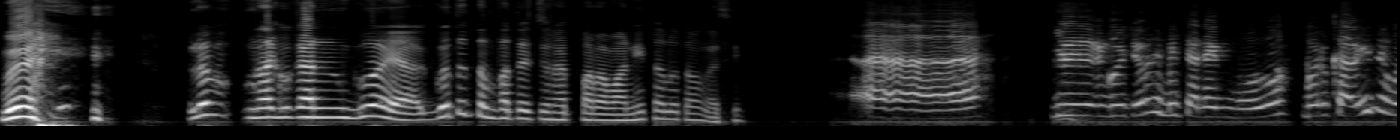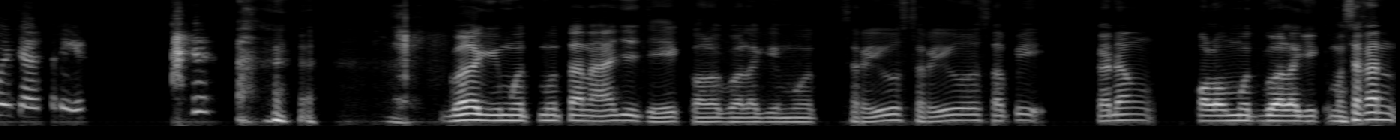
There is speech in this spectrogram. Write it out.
Weh, lu meragukan gue ya? Gue tuh tempatnya curhat para wanita, lu tau gak sih? Eh, giliran gue curhat dibicarain mulu. Baru kali ini gue curhat serius. gue lagi mood-moodan aja cik kalau gue lagi mood serius serius tapi kadang kalau mood gue lagi misalkan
